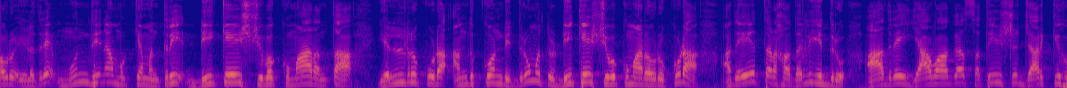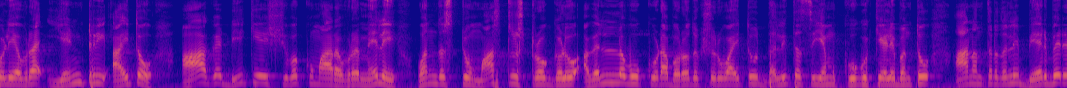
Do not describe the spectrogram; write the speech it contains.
ಅವರು ಹೇಳಿದ್ರೆ ಮುಂದಿನ ಮುಖ್ಯಮಂತ್ರಿ ಡಿ ಕೆ ಶಿವಕುಮಾರ್ ಅಂತ ಎಲ್ಲರೂ ಕೂಡ ಅಂದುಕೊಂಡಿದ್ರು ಮತ್ತು ಡಿ ಕೆ ಶಿವಕುಮಾರ್ ಅವರು ಕೂಡ ಅದೇ ತರಹದಲ್ಲಿ ಇದ್ದರು ಆದರೆ ಯಾವಾಗ ಸತೀಶ್ ಜಾರಕಿಹೊಳಿ ಅವರ ಎಂಟ್ರಿ ಆಯಿತೋ, ಆಗ ಡಿ ಕೆ ಶಿವಕುಮಾರ್ ಅವರ ಮೇಲೆ ಒಂದಷ್ಟು ಮಾಸ್ಟರ್ ಸ್ಟ್ರೋಕ್ಗಳು ಅವೆಲ್ಲವೂ ಕೂಡ ಬರೋದಕ್ಕೆ ಶುರುವಾಯಿತು. ದಲಿತ ಸಿ ಎಂ ಕೂಗು ಕೇಳಿ ಬಂತು. ಆ ನಂತರದಲ್ಲಿ ಬೇರೆ ಬೇರೆ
